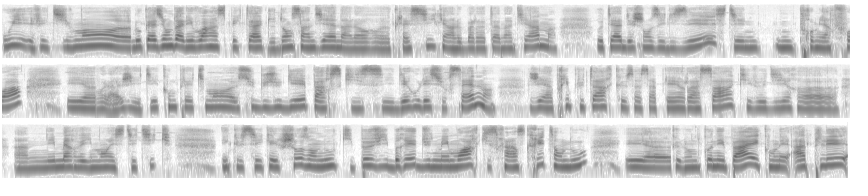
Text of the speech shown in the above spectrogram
oui, effectivement, euh, l'occasion d'aller voir un spectacle de danse indienne, alors euh, classique, hein, le Bharatanatyam, au théâtre des Champs-Élysées. C'était une, première fois. Et voilà, j'ai été complètement subjuguée par ce qui s'est déroulé sur scène. J'ai appris plus tard que ça s'appelait rasa, qui veut dire un émerveillement esthétique, et que c'est quelque chose en nous qui peut vibrer d'une mémoire qui serait inscrite en nous et que l'on ne connaît pas et qu'on est appelé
